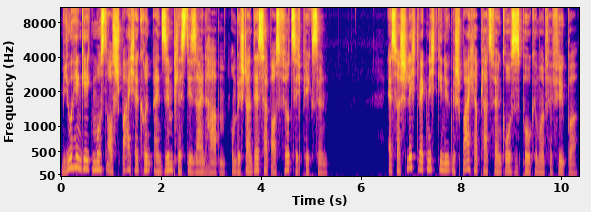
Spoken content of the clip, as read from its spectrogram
Mew hingegen musste aus Speichergründen ein simples Design haben und bestand deshalb aus 40 Pixeln. Es war schlichtweg nicht genügend Speicherplatz für ein großes Pokémon verfügbar.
